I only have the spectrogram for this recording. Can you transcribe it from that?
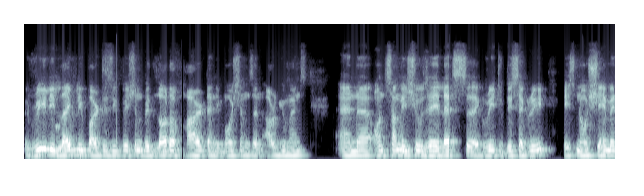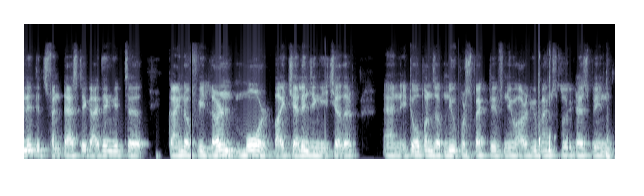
really lively participation with a lot of heart and emotions and arguments. And uh, on some issues, hey, let's uh, agree to disagree. There's no shame in it. It's fantastic. I think it uh, kind of we learn more by challenging each other, and it opens up new perspectives, new arguments. So it has been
